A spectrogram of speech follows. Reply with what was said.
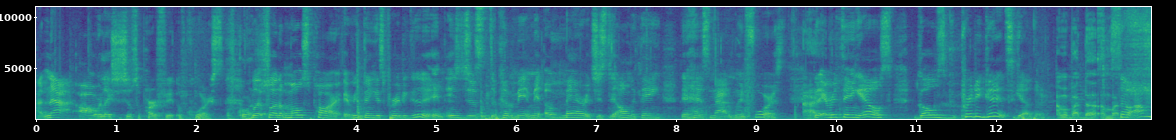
uh, not all relationships are perfect, of course, of course. but for the most part, everything is pretty good. And it's just the commitment of marriage is the only thing that has not went forth. But everything else goes pretty good together. I'm about to. I'm about So to. I'm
